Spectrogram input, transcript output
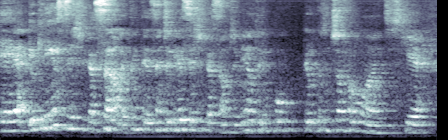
É, eu queria essa certificação, é tão interessante, eu queria a certificação de mentor um pouco pelo que a gente já falou antes, que é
